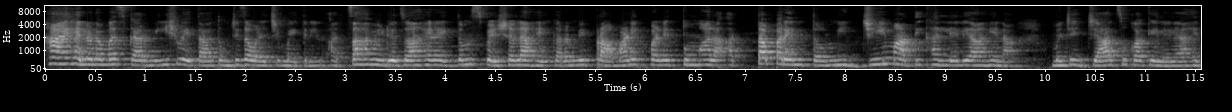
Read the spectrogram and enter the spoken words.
हाय हॅलो नमस्कार. मी श्वेता तुमची जवळची मैत्रीण. आजचा हा व्हिडिओ जो आहे ना एकदम स्पेशल आहे. कारण मी प्रामाणिकपणे तुम्हाला आत्तापर्यंत मी जी माती खाल्लेली आहे ना म्हणजे ज्या चुका केलेल्या आहेत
